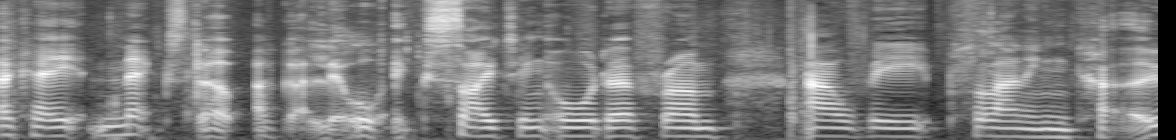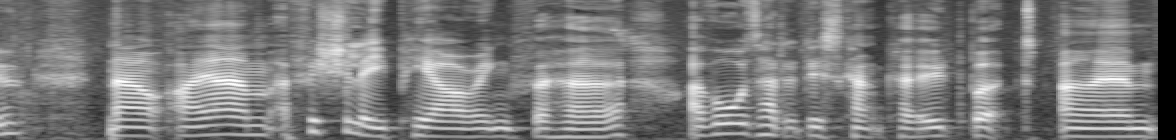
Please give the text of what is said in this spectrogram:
Okay, next up, I've got a little exciting order from Alvi Planning Co. Now, I am officially PRing for her. I've always had a discount code, but um,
